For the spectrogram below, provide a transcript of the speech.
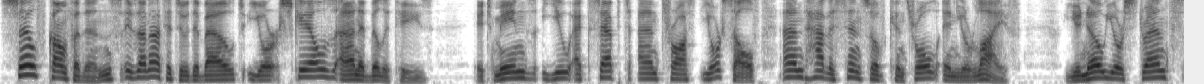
Self-confidence is an attitude about your skills and abilities. It means you accept and trust yourself and have a sense of control in your life. You know your strengths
